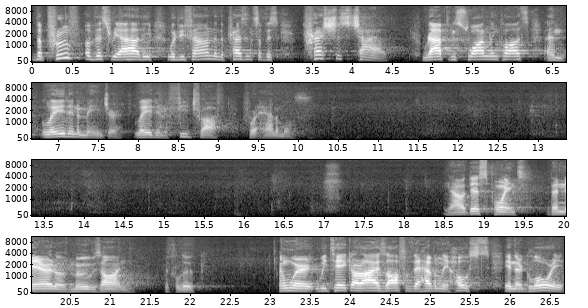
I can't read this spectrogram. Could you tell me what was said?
the proof of this reality would be found in the presence of this precious child, wrapped in swaddling cloths and laid in a manger, laid in a feed trough for animals. Now, at this point, the narrative moves on with Luke. And where we take our eyes off of the heavenly hosts in their glory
